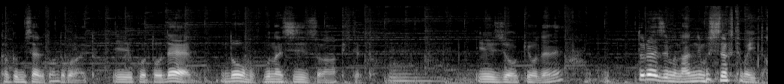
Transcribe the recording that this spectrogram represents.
核ミサイル飛んでこないということでどうも国内支持率が上がってきていると。いう状況でね。とりあえず今何もしなくてもいいと。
